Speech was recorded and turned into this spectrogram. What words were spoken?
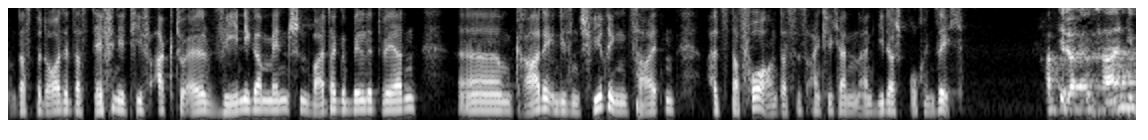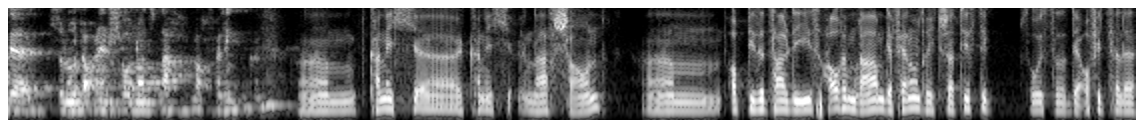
Und das bedeutet, dass definitiv aktuell weniger Menschen weitergebildet werden, ähm, gerade in diesen schwierigen Zeiten als davor. Und das ist eigentlich ein, ein Widerspruch in sich. Habt ihr dazu Zahlen, die wir zur Not auch in den Show Notes nach, noch verlinken können? Ähm, kann, ich, äh, kann ich nachschauen. Ähm, ob diese Zahl, die ist auch im Rahmen der Fernunterrichtsstatistik so ist der offizielle,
